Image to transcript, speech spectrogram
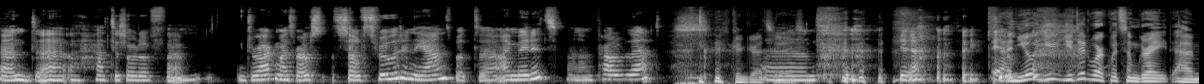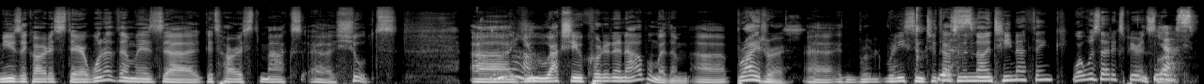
and uh, I had to sort of um, drag myself through it in the end. But uh, I made it, and I'm proud of that. Congratulations. And yeah, thank you. Yeah, and you, you you did work with some great uh, music artists there. One of them is uh, guitarist Max uh, Schultz. Uh, Yeah. You actually recorded an album with him, uh, Brighter, uh, in- re- released in 2019, I think. What was that experience like? Yes.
